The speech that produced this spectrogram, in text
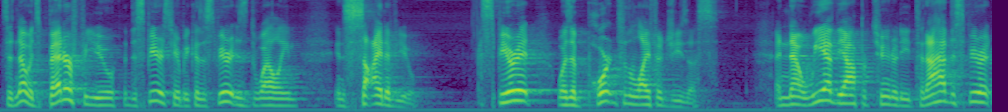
He said, No, it's better for you that the Spirit's here because the Spirit is dwelling inside of you. Spirit was important to the life of Jesus. And now we have the opportunity to not have the Spirit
